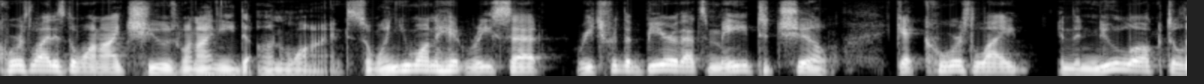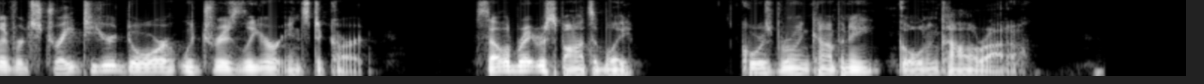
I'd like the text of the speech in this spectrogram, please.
Coors Light is the one I choose when I need to unwind. So when you want to hit reset, reach for the beer that's made to chill. Get Coors Light in the new look delivered straight to your door with Drizly or Instacart. Celebrate responsibly. Coors Brewing Company, Golden, Colorado.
